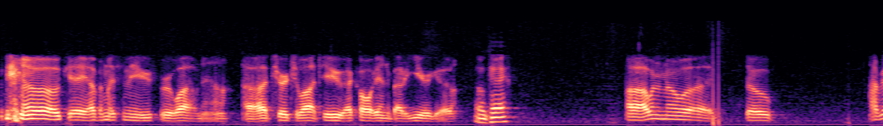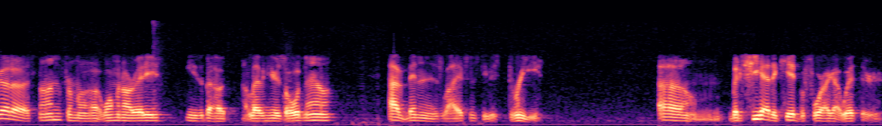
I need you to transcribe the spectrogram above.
oh, okay. I've been listening to you for a while now. Uh, church a lot too. I called in about a year ago. Okay. Uh, I want to know. Uh, so, I've got a son from a woman already. He's about 11 years old now. I haven't been in his life since he was three. Um, but she had a kid before I got with her.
